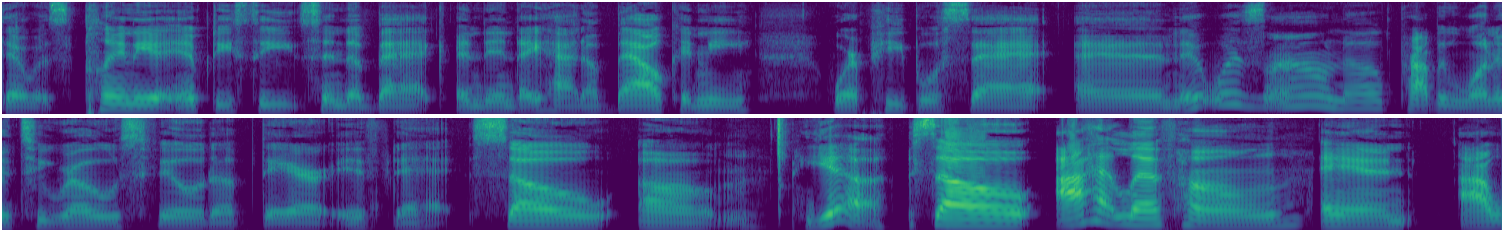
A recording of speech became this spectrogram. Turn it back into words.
There was plenty of empty seats in the back and then they had a balcony where people sat and it was i don't know probably one or two rows filled up there if that so um yeah so i had left home and I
